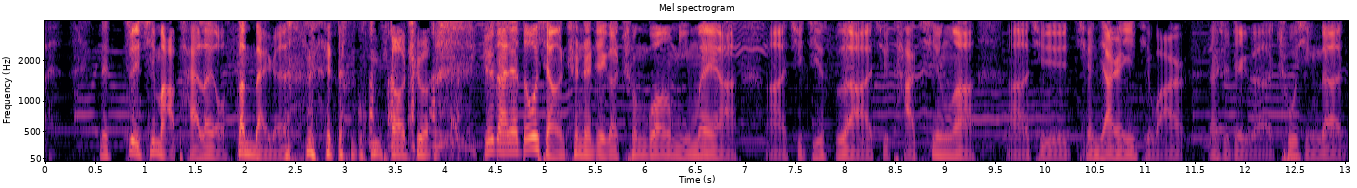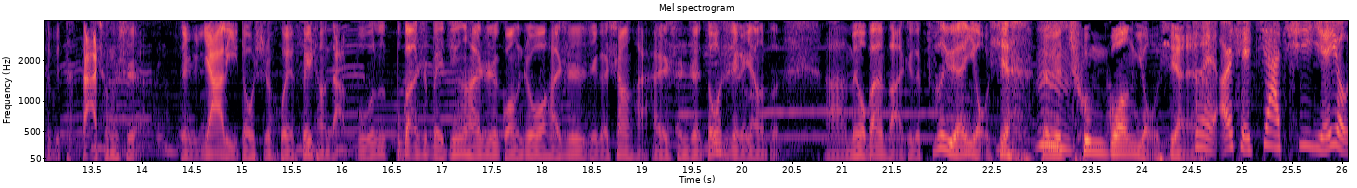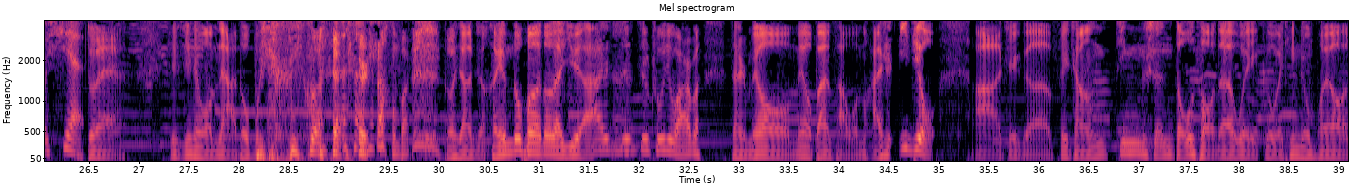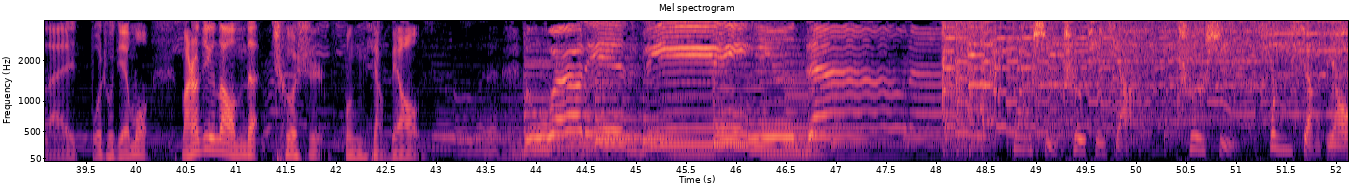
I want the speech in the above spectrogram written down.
那最起码排了有三百人 等公交车，其实大家都想趁着这个春光明媚啊啊去祭祀啊去踏青啊啊去全家人一起玩但是这个出行的这个大城市，这个压力都是会非常大，不不管是北京还是广州还是这个上海还是深圳都是这个样子，啊没有办法，这个资源有限，特别春光有限，对，而且假期也有限，对。就今天我们俩都不想 坐在这儿上班，多想就很多朋友都在约啊，就就出去玩吧。但是没有没有办法，我们还是依旧啊，这个非常精神抖擞的为各位听众朋友来播出节目。马上进入到我们的车市风向标。都市车圈下，车市风向标。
